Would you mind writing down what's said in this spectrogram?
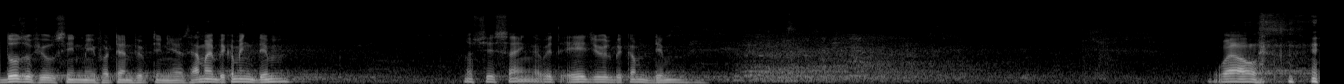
Those of you who've seen me for 10, 15 years, am I becoming dim? No, she's saying with age you will become dim. Well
